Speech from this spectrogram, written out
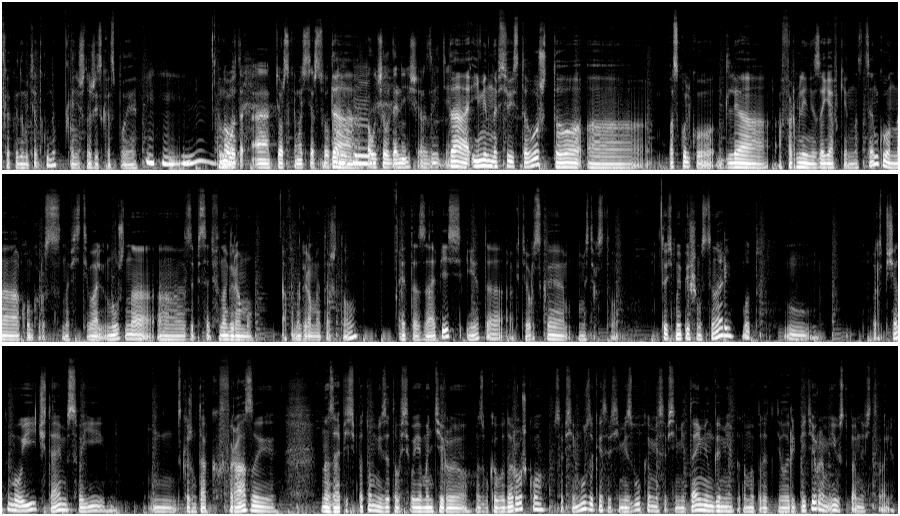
как вы думаете, откуда? Конечно же, из косплея. Мгм. М. Ну Вот. вот актерское мастерство Да. пол- получило дальнейшее развитие. Да, именно все из того, что а, поскольку для оформления заявки на сценку, на конкурс, на фестиваль, нужно а, записать фонограмму. А фонограмма это что? Это запись и это актерское мастерство. То есть мы пишем сценарий, вот распечатаем его и читаем свои, скажем так, фразы на запись. Потом из этого всего я монтирую звуковую дорожку со всей музыкой, со всеми звуками, со всеми таймингами. Потом мы под это дело репетируем и выступаем на фестивале.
